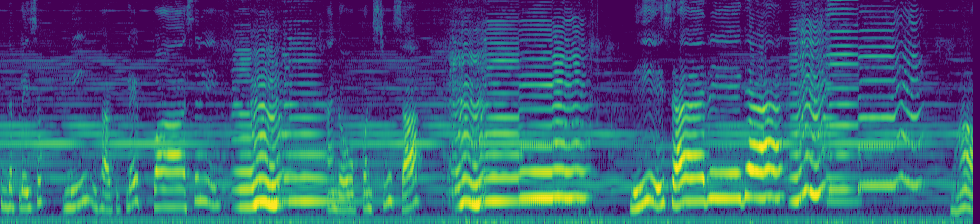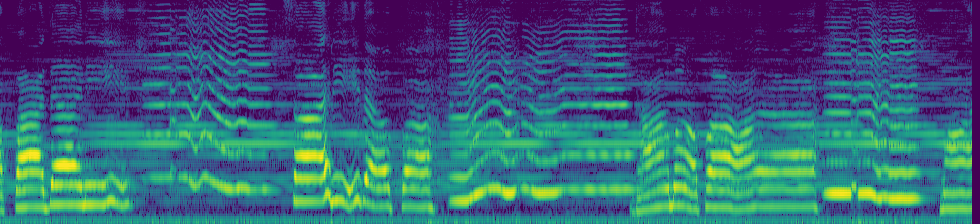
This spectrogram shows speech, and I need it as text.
In the place of ni, you have to play pasani. And the open string sa. Ni sa re. Ma pa da ni. Sa ni da pa. Da ma pa. Ma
